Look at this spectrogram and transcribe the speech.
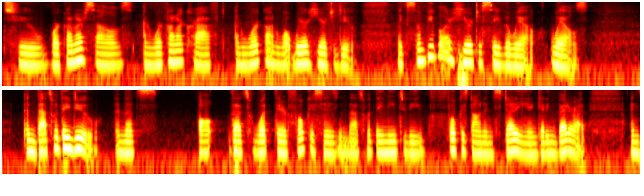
to work on ourselves and work on our craft and work on what we're here to do. Like some people are here to save the whale whales. And that's what they do. And that's all that's what their focus is. And that's what they need to be focused on and studying and getting better at and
